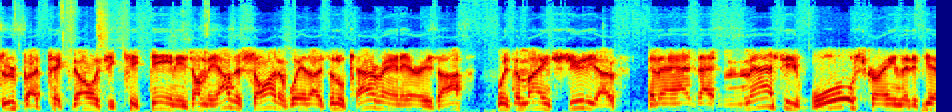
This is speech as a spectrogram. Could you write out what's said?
duper technology kicked in is on the other side of where those little caravan areas are was the main studio. And they had that massive wall screen that if you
